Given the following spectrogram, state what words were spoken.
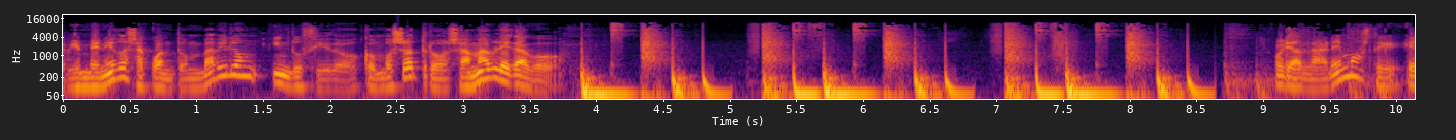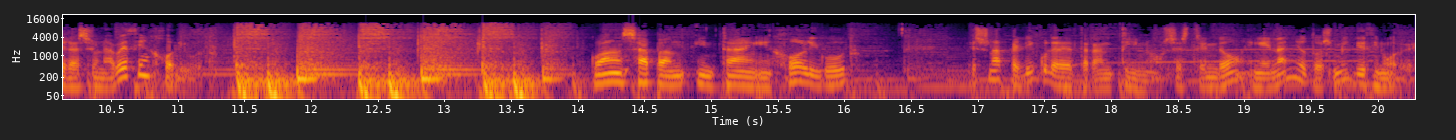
bienvenidos a Quantum Babylon Inducido. Con vosotros, amable Gago. Hoy hablaremos de Érase una vez en Hollywood. Once Upon in Time in Hollywood es una película de Tarantino. Se estrenó en el año 2019.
